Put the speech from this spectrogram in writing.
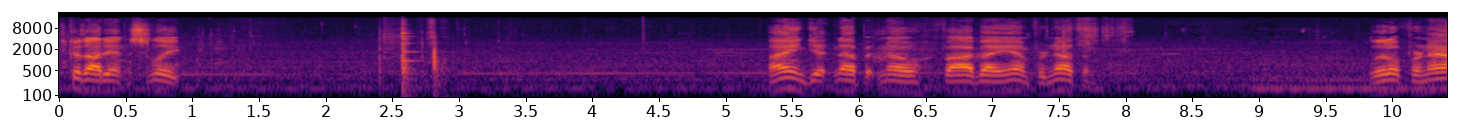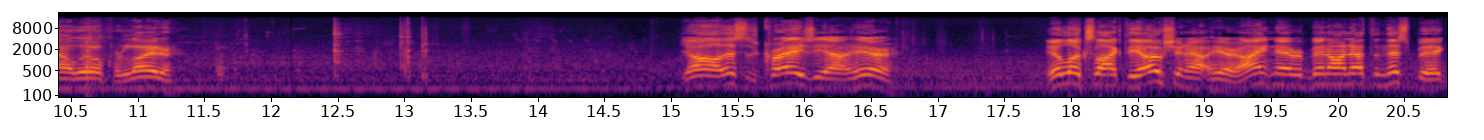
because I didn't sleep. I ain't getting up at no 5 a.m. for nothing. Little for now, little for later. Y'all, this is crazy out here. It looks like the ocean out here. I ain't never been on nothing this big.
